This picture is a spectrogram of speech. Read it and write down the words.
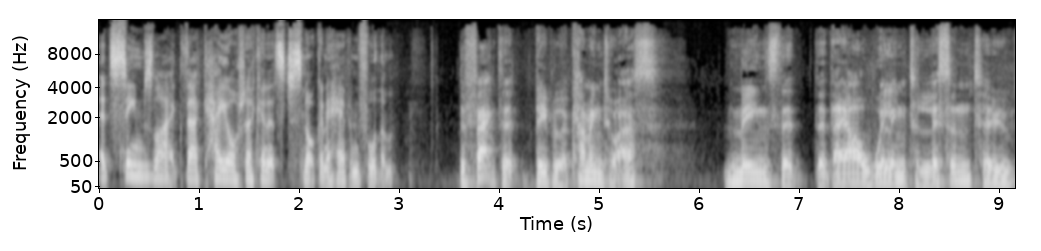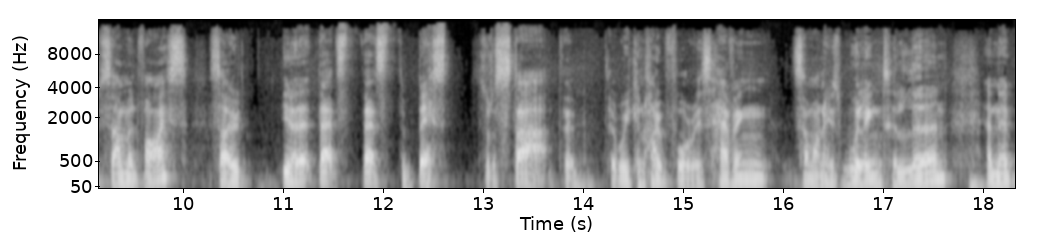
it seems like they're chaotic and it's just not going to happen for them? the fact that people are coming to us means that that they are willing to listen to some advice. So you know that, that's that's the best sort of start that that we can hope for is having someone who's willing to learn. And a,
